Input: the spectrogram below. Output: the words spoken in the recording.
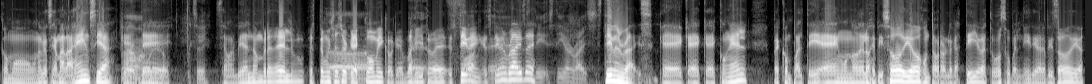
como uno que se llama La Agencia, que Ah, es de... Sí. Se me olvida el nombre de él, este muchacho que es Ah, cómico, que es bajito, Eh, es Steven, Steven eh, Rice. ¿eh? Ste- Steven Rice. Steven Rice, que, que, que es con él, pues compartí en uno de los episodios junto a Braulio Castillo, que estuvo súper nítido el episodio.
